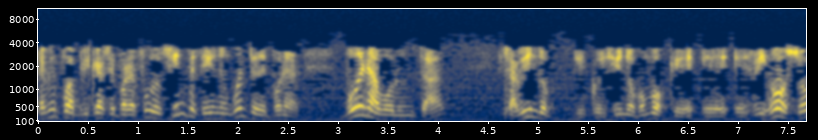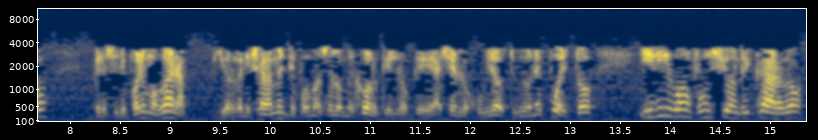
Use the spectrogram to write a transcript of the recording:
también puede aplicarse para el fútbol, siempre teniendo en cuenta de poner buena voluntad, sabiendo, y coincidiendo con vos, que eh, es riesgoso, pero si le ponemos ganas y organizadamente podemos hacerlo mejor que lo que ayer los jubilados estuvieron expuestos, y digo en función, Ricardo,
